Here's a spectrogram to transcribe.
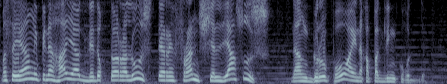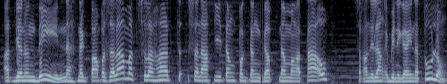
Masayang ipinahayag ni Dr. Luz Terefrancialiasus na ang grupo ay nakapaglingkod. At ganon din, nagpapasalamat sa lahat sa nakitang pagtanggap ng mga tao sa kanilang ibinigay na tulong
